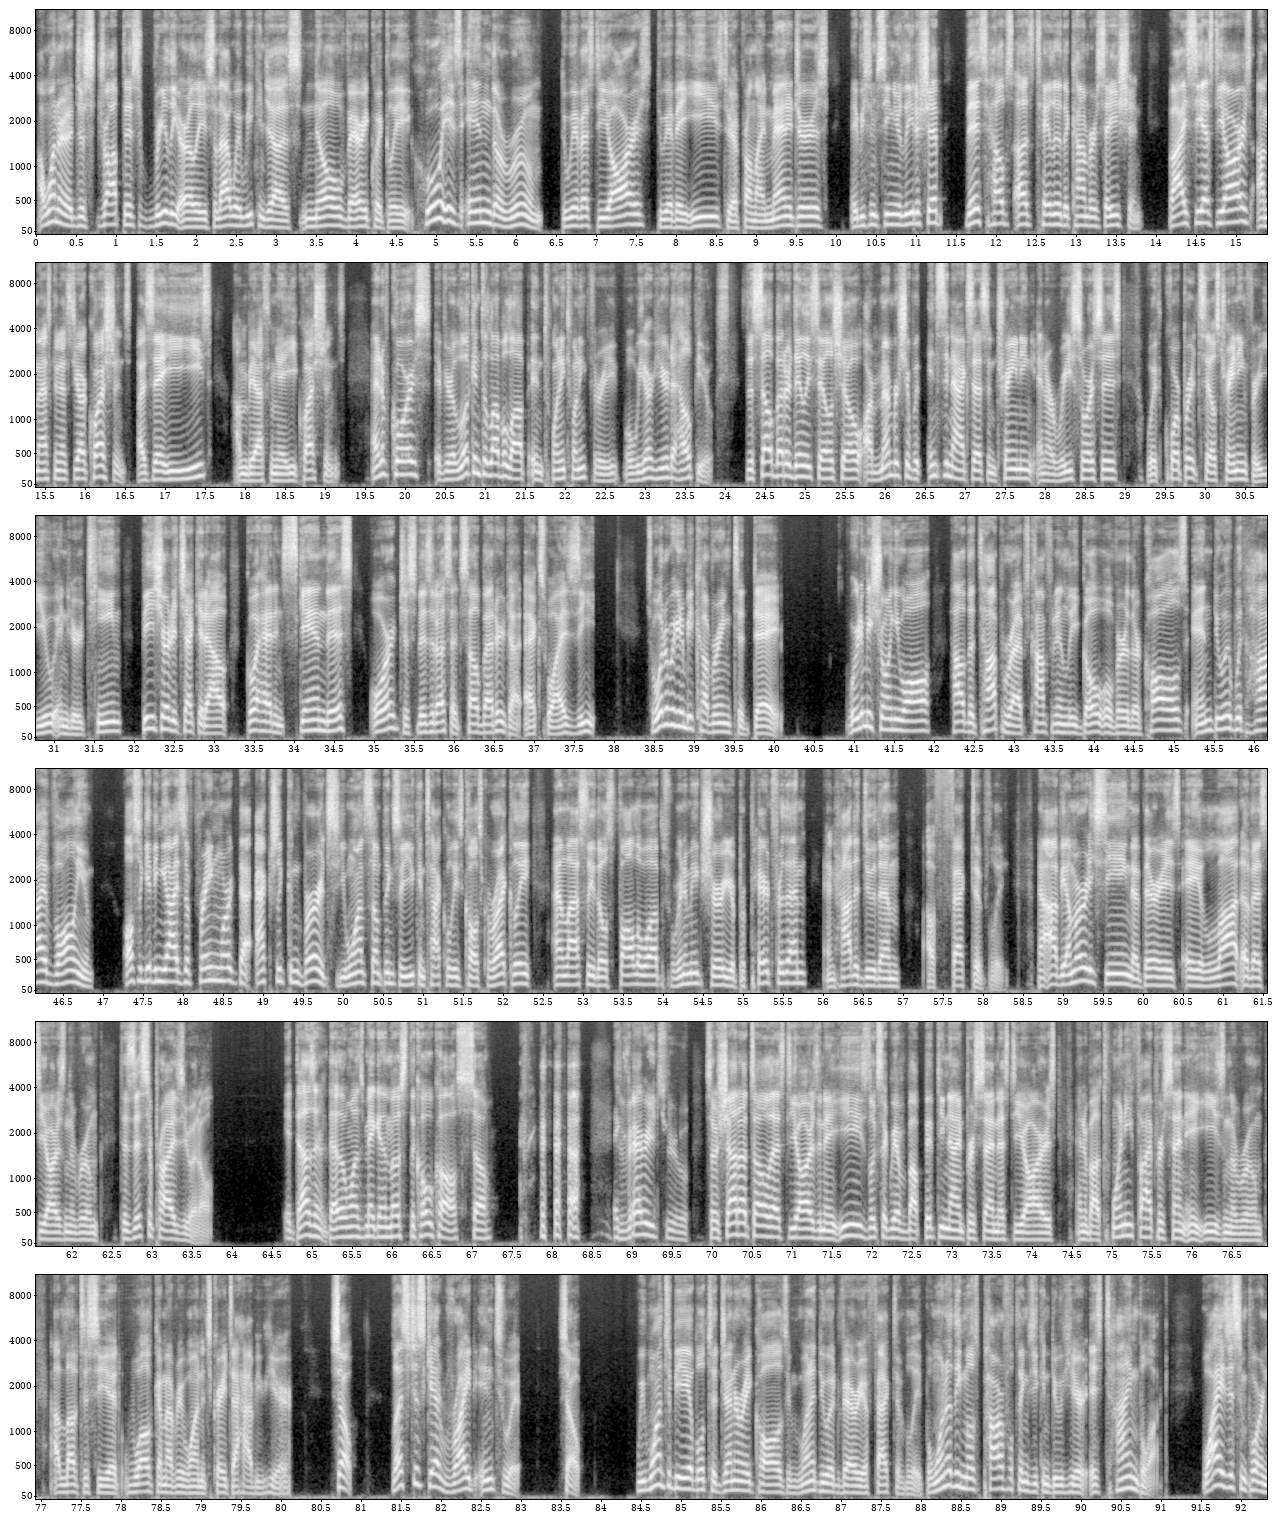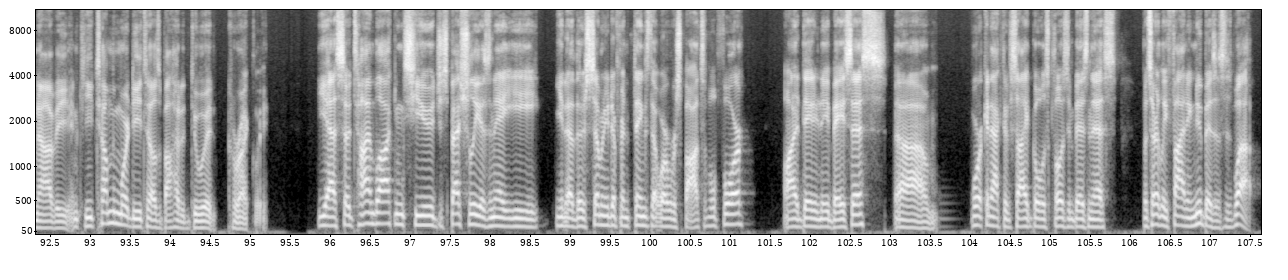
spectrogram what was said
I wanted to just drop this really early so that way we can just know very quickly who is in the room. Do we have SDRs? Do we have AEs? Do we have frontline managers? Maybe some senior leadership? This helps us tailor the conversation. If I see SDRs, I'm asking SDR questions. I say AEs, I'm gonna be asking AE questions. And of course, if you're looking to level up in 2023, well, we are here to help you the Sell Better Daily Sales Show, our membership with instant access and training, and our resources with corporate sales training for you and your team. Be sure to check it out. Go ahead and scan this or just visit us at sellbetter.xyz. So, what are we going to be covering today? We're going to be showing you all how the top reps confidently go over their calls and do it with high volume. Also, giving you guys a framework that actually converts. You want something so you can tackle these calls correctly. And lastly, those follow ups, we're going to make sure you're prepared for them and how to do them effectively. Now, Avi, I'm already seeing that there is a lot of SDRs in the room. Does this surprise you at all? It doesn't. They're the ones making the most of the cold calls. So It's very true. So shout out to all the SDRs and AEs. Looks like we have about 59% SDRs and about 25% AEs in the room. I'd love to see it. Welcome everyone. It's great to have you here. So let's just get right into it. So we want to be able to generate calls and we want to do it very effectively. But one of the most powerful things you can do here is time block. Why is this important, Avi? And can you tell me more details about how to do it correctly? Yeah, so time blocking is huge, especially as an AE. You know, there's so many different things that we're responsible for on a day to day basis. Um, working active cycles, closing business, but certainly finding new business as well.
